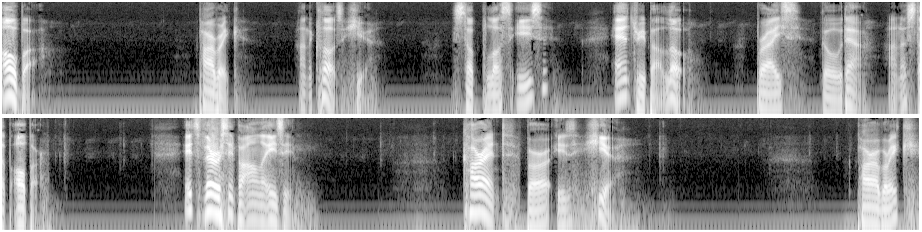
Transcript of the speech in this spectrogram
Over. Parabolic and close here. Stop loss is entry bar low. Price go down and stop over. It's very simple and easy. Current bar is here parabolic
